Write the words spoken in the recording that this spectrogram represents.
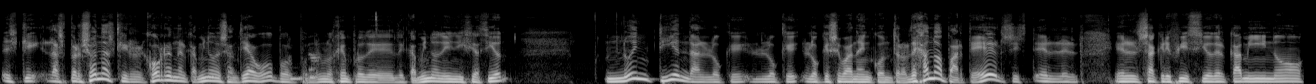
es que las personas que recorren el Camino de Santiago, por poner un ejemplo de, camino de iniciación, no entiendan lo que, lo que, lo que se van a encontrar. Dejando aparte ¿eh? el, el, sacrificio del camino,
